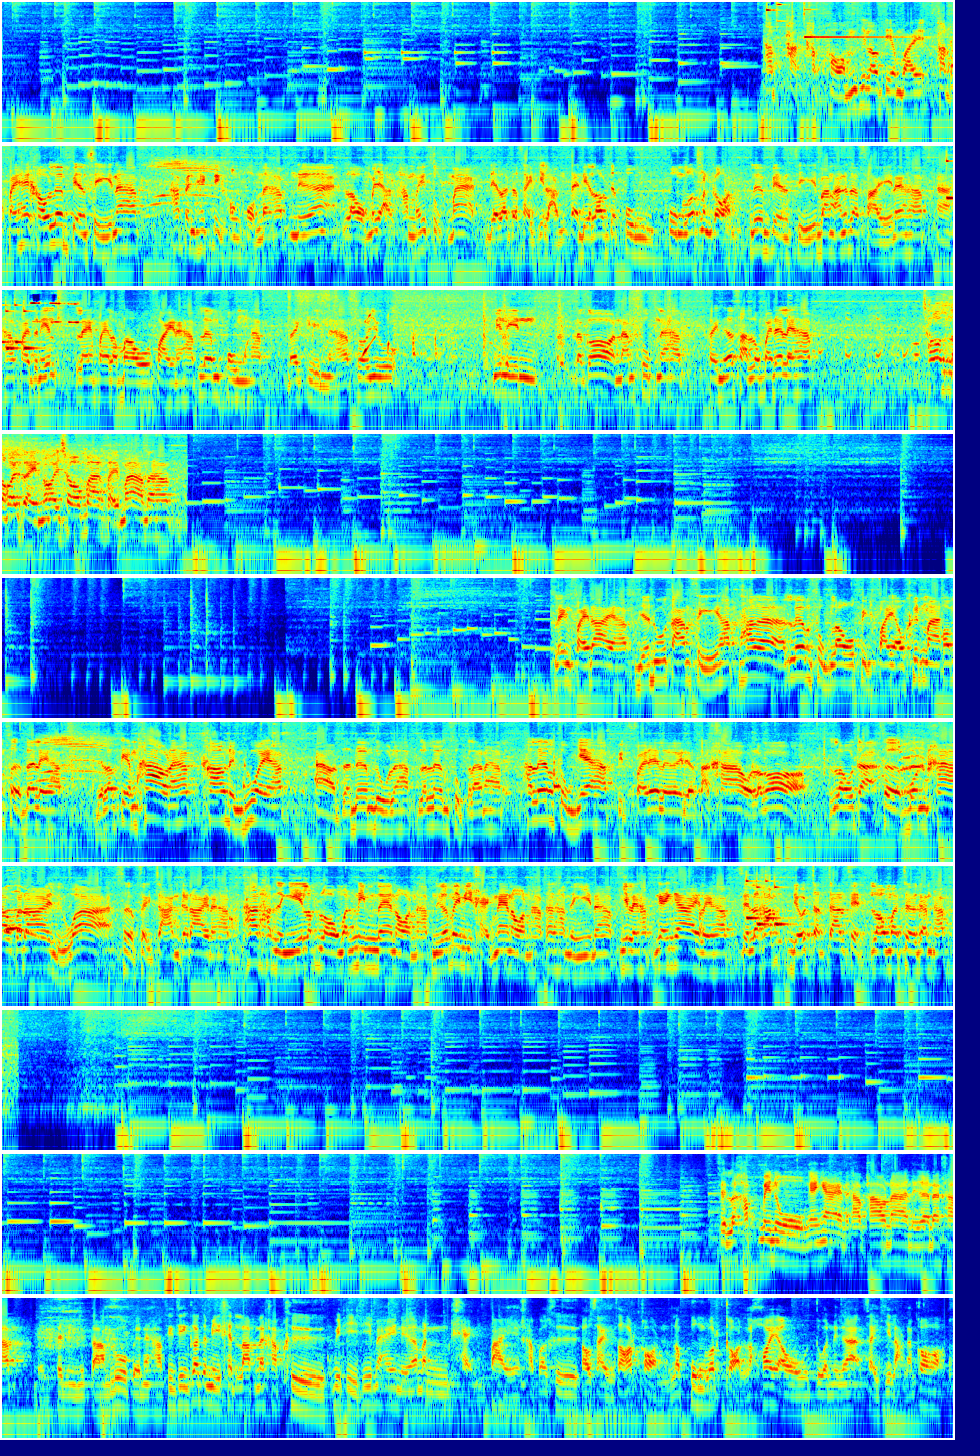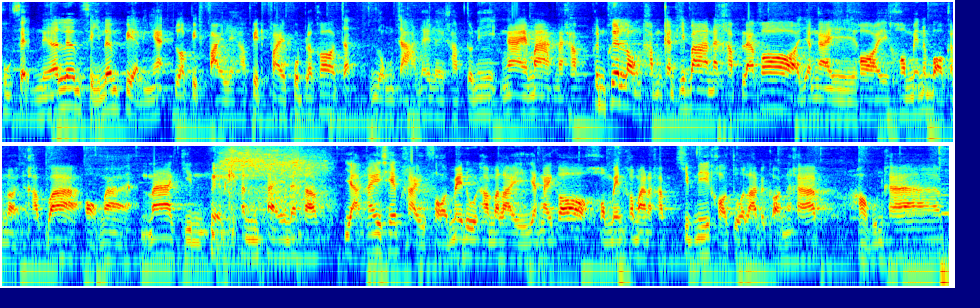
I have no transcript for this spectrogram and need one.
ผัดผักขับหอมที่เราเตรียมไว้ ผัดไปให้เขาเริ่มเปลี่ยนสีนะครับ ถ้าเป็นเทคนิคของผมนะครับ เนื้อเราไม่อยากทำให้สุกมาก เดี๋ยวเราจะใส่ทีหลัง แต่เดี๋ยวเราจะปรุงปรุงรสมันก่อน เริ่มเปลี่ยนสีบางอันก็จะใสนะครับอ่าถ้าไฟตัวนี้แรงไปเราเบาไฟนะครับ เริ่มปรุงครับได้กลิ่นนะครับโชยุมิรินแล้วก็น้ำซุปนะครับ ใส่เนื้อสัตว์ลงไปได้เลยครับ ชอบน้อยใส่น้อยชอบมากใส่มากนะครับ เร่งไฟได้ครับ เดี๋ยวดูตามสีครับ ถ้าเริ่มสุกเราปิดไฟเอาขึ้นมาพร้อมเสิร์ฟได้เลยครับ เดี๋ยวเราเตรียมข้าวนะครับ ข้าวหนึ่งถ้วยครับ อ้าวจะเริ่มดูแล้วครับ แล้วเริ่มสุกแล้วนะครับ ถ้าเริ่มสุกเนี่ยครับปิดไฟได้เลย เดี๋ยวตักข้าว แล้วก็เราจะเสิร์ฟบนข้าวก็ได้ หรือว่าเสิร์ฟใส่จานก็ได้นะครับ ถ้าทำอย่างนี้รับรองว่านิ่มแน่นอนครับ เนื้อไม่มีแข็งแน่นอนครับ ถ้าทำอย่างนี้นะครับ นี่เลยครับ ง่าย ๆเลยครับ เสร็จแล้วครับ เดี๋ยวจัดจานเสร็จเรามาเจอกันครับ ร็จแล้วครับเมนูง่ายๆนะครับข้าวหน้าเนื้อนะครับเป็นอย่างนี้ตามรูปเลยนะครับ จริงๆก็จะมีเคล็ดลับนะครับคือวิธีที่ไม่ให้เนื้อมันแข็งไปครับก็คือเราใส่ซอสก่อนเราปรุงรสก่อนแล้วค่อยเอาตัวเนื้อใส่ทีหลังแล้วก็คลุกเสร็จเนื้อเริ่มสีเริ่มเปลี่ยนอย่างเงี้ยเราปิดไฟเลยครับปิดไฟปุ๊บแล้วก็จัดลงจานได้เลยครับ ตัวนี้ง่ายมากนะครับ เพื่อนๆลองทำกันที่บ้านนะครับแล้วก็ยังไงคอยคอมเมนต์มาบอกกันหน่อยนะครับว่าออกมาน่ากินเหมือนกันไหมนะครับอยากให้เชฟไข่สอนเมนูทำอะไร ยังไงก็คอมเมนต์เข้ามานะครับคลิปนี้ขอตัวลาไปก่อนนะครับขอบคุณครับ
